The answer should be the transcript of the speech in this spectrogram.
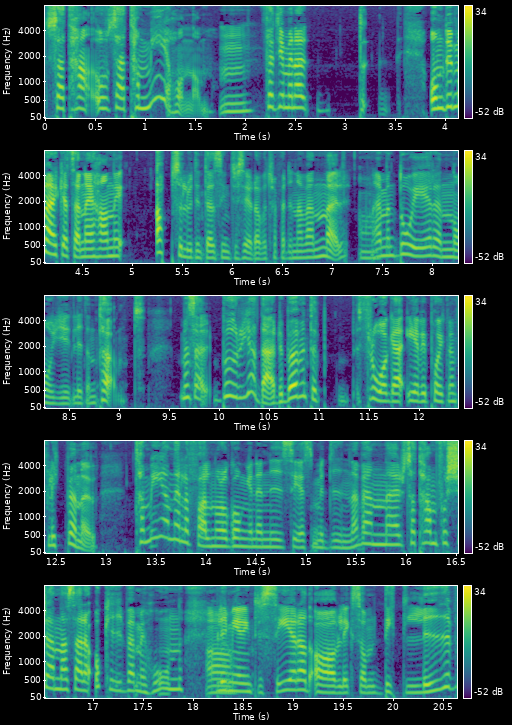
så att han, och så här, ta med honom. Mm. För att jag menar, om du märker att så här, nej, han är absolut inte ens intresserad av att träffa dina vänner, Mm. nej men då är det en nojig liten tönt. Men så här, börja där, du behöver inte fråga är vi pojkvän flickvän nu? Ta med honom i alla fall några gånger när ni ses med dina vänner så att han får känna så här: okej vem är hon? Ja. Bli mer intresserad av liksom ditt liv.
